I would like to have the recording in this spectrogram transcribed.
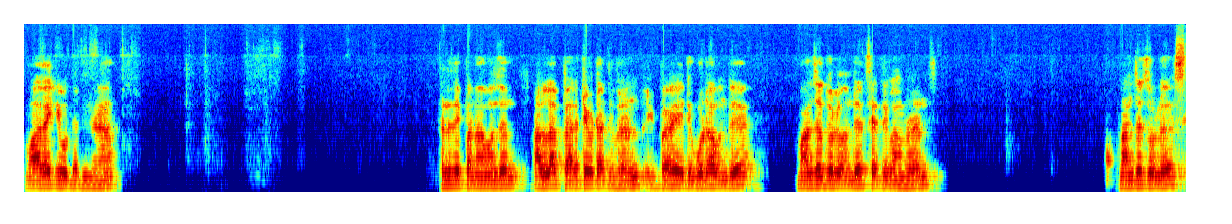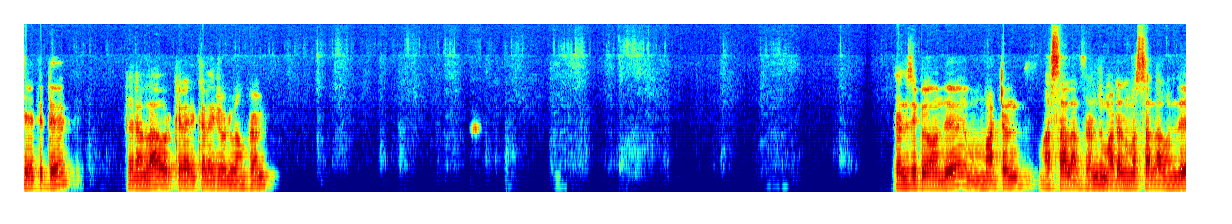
வதக்கி விட்டுருங்க ஃப்ரெண்ட்ஸ் இப்போ நான் வந்து நல்லா பெரட்டி விட்டாச்சு ஃப்ரெண்ட்ஸ் இப்போ இது கூட வந்து மஞ்சத்தூள் வந்து சேர்த்துக்கலாம் ஃப்ரெண்ட்ஸ் மஞ்சத்தூள் சேர்த்துட்டு நல்லா ஒரு கிளறி கிளறி விடலாம் ஃப்ரெண்ட்ஸ் ஃப்ரெண்ட்ஸ் இப்போ வந்து mutton masala friends mutton masala வந்து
